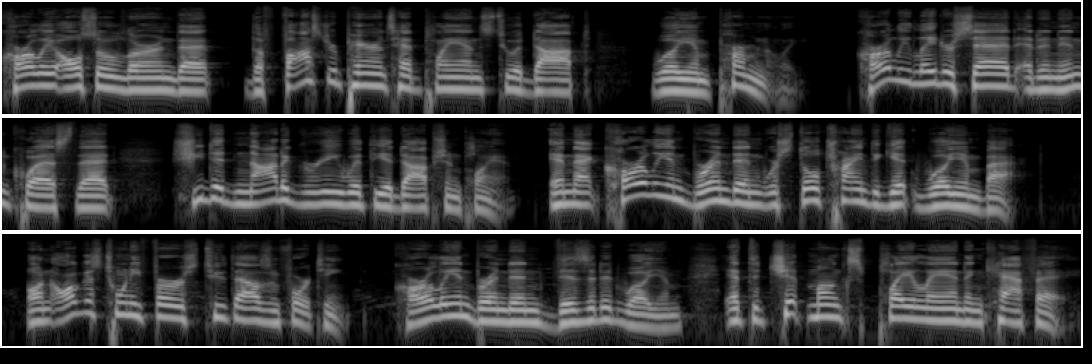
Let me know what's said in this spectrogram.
Carly also learned that the foster parents had plans to adopt William permanently. Carly later said at an inquest that she did not agree with the adoption plan and that Carly and Brendan were still trying to get William back. On August 21st, 2014, Carly and Brendan visited William at the Chipmunks Playland and Cafe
